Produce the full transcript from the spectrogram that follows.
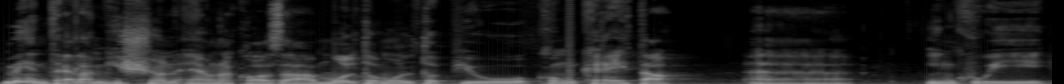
Mentre la mission è una cosa molto molto più concreta, eh, in cui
